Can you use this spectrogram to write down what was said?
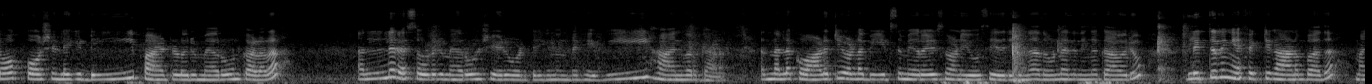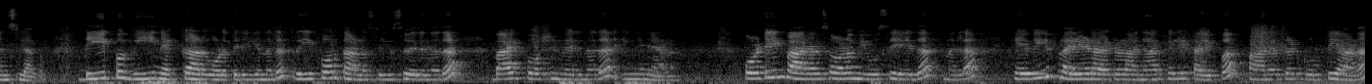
യോക്ക് പോർഷനിലേക്ക് ഡീപ്പായിട്ടുള്ളൊരു മെറൂൺ കളറ് നല്ല രസമുള്ളൊരു മെറൂൺ ഷെയ്ഡ് കൊടുത്തിരിക്കുന്നുണ്ട്. ഹെവി ഹാൻഡ് വർക്കാണ് അത് നല്ല ക്വാളിറ്റി ഉള്ള ബീഡ്സും മിറേഴ്സും ആണ് യൂസ് ചെയ്തിരിക്കുന്നത്. അതുകൊണ്ട് തന്നെ നിങ്ങൾക്ക് ആ ഒരു ഗ്ലിറ്ററിങ് എഫക്റ്റ് കാണുമ്പോൾ അത് മനസ്സിലാകും. ഡീപ്പ് വി നെക്കാണ് കൊടുത്തിരിക്കുന്നത്. ത്രീ ഫോർത്ത് ആണ് സ്ലീവ്സ് വരുന്നത്. ബാക്ക് പോർഷൻ വരുന്നത് ഇങ്ങനെയാണ്. ഫോർട്ടീൻ പാനൽസോളം യൂസ് ചെയ്ത് നല്ല ഹെവി ഫ്ലൈഡ് ആയിട്ടുള്ള അനാർക്കലി ടൈപ്പ് പാനൽ കട്ട് കുർത്തിയാണ്.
